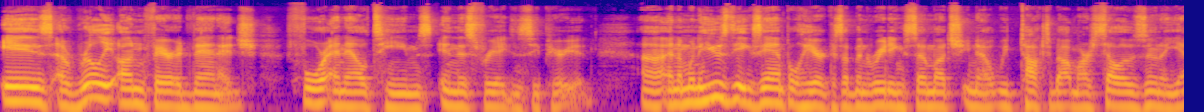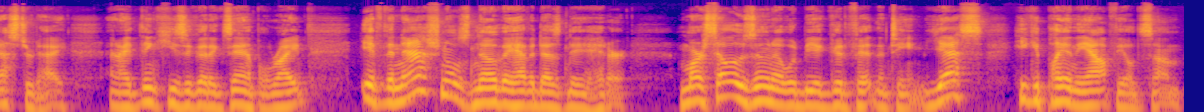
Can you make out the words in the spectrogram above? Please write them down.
is a really unfair advantage for NL teams in this free agency period. Uh, and I'm going to use the example here because I've been reading so much. You know, we talked about Marcell Ozuna yesterday, and I think he's a good example, right? If the Nationals know they have a designated hitter, Marcell Ozuna would be a good fit in the team. Yes, he could play in the outfield some,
